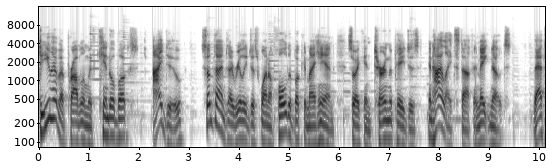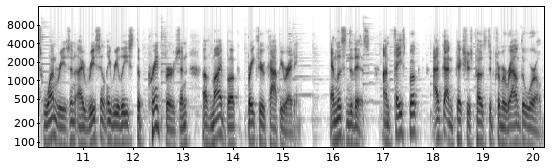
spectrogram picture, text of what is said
Do you have a problem with Kindle books? I do. Sometimes I really just want to hold a book in my hand so I can turn the pages and highlight stuff and make notes. That's one reason I recently released the print version of my book, Breakthrough Copywriting. And listen to this on Facebook, I've gotten pictures posted from around the world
